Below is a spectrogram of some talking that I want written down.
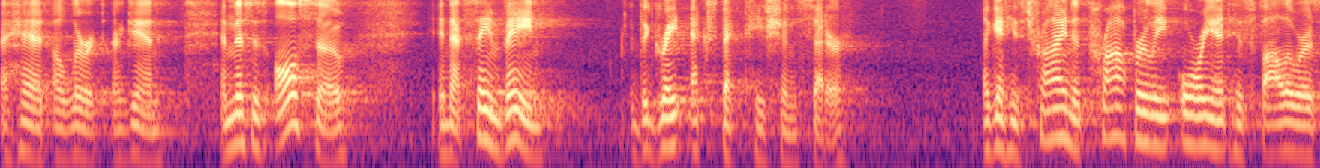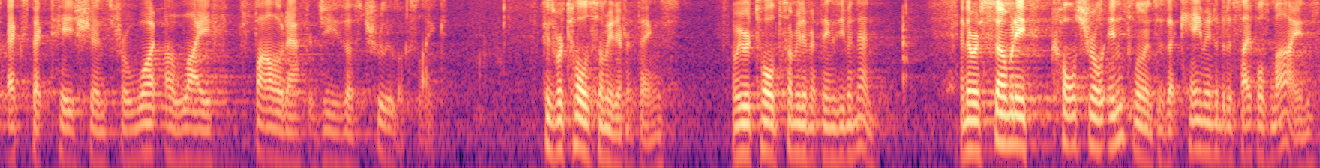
ahead alert again. And this is also, in that same vein, the great expectation setter. Again, he's trying to properly orient his followers' expectations for what a life followed after Jesus truly looks like. Because we're told so many different things. And we were told so many different things even then. And there were so many cultural influences that came into the disciples' minds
